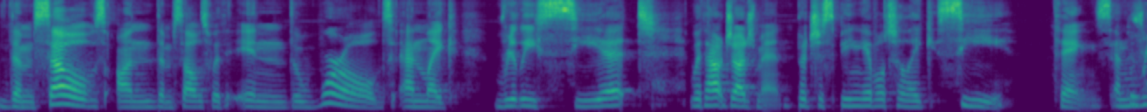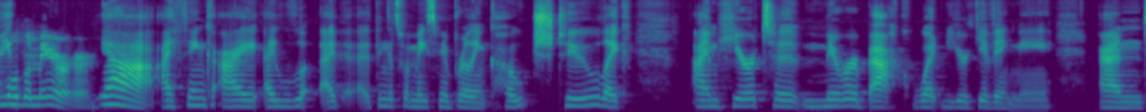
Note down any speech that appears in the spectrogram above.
themselves on themselves within the world and like really see it without judgment but just being able to like see things and Just really hold a mirror. Yeah, I think I I, I I think it's what makes me a brilliant coach too. Like I'm here to mirror back what you're giving me and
